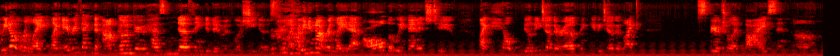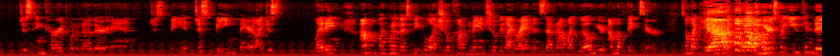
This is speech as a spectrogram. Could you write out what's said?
we don't relate like everything that i'm going through has nothing to do with what she goes through like we do not relate at all but we manage to like help build each other up and give each other like spiritual advice and um, just encourage one another and just be just being there like just letting i'm like one of those people like she'll come to me and she'll be like ranting and stuff and i'm like well you're i'm a fixer so i'm like Yeah. well here's what you can do.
